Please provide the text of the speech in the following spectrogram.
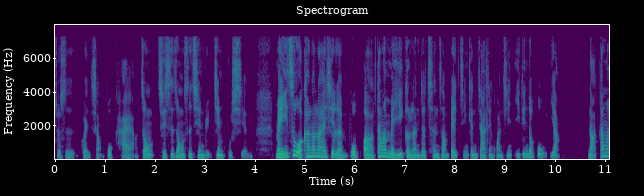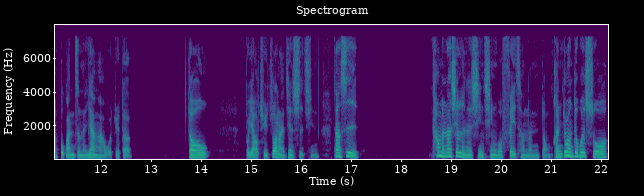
就是会想不开啊，这种其实这种事情屡见不鲜。每一次我看到那一些人，我呃，当然每一个人的成长背景跟家庭环境一定都不一样。那当然不管怎么样啊，我觉得都不要去做那件事情。但是他们那些人的心情我非常能懂。很多人都会说，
